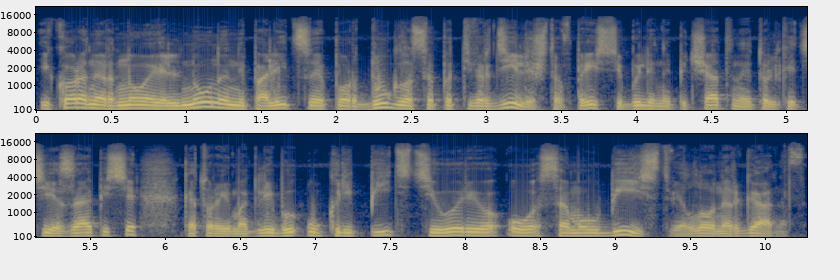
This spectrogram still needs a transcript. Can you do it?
и коронер Ноэль Нунен и полиция Порт Дугласа подтвердили, что в прессе были напечатаны только те записи, которые могли бы укрепить теорию о самоубийстве Лонерганов.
